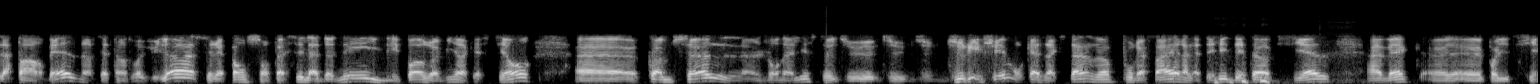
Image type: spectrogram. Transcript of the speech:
la part belle dans cette entrevue-là. Ses réponses sont faciles à donner. Il n'est pas remis en question. Euh, comme seul un journaliste du, du, du, régime au Kazakhstan pourrait faire à la télé d'État officiel avec un, politicien.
